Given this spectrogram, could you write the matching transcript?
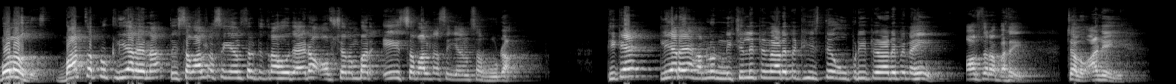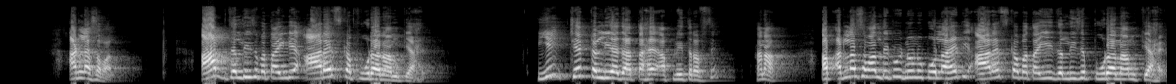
बोलो दोस्त, बात सबको क्लियर है ना? तो इस सवाल का सही आंसर कितना हो जाएगा? ऑप्शन नंबर ए इस सवाल का सही आंसर होगा। ठीक है? क्लियर है? हम लोग निचले किनारे पे खींचते ऊपरी किनारे पे नहीं। ऑप्शन नंबर ए चलो, आ जाइए। अगला सवाल। आप जल्दी से बताएँगे आरएफ का पूरा नाम क्या है? ये चेक कर लिया जाता है अपनी तरफ़ से, है ना? अब अगला सवाल देखो, इन्होंने बोला है कि आरएफ का बताइए जल्दी से पूरा नाम क्या है?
